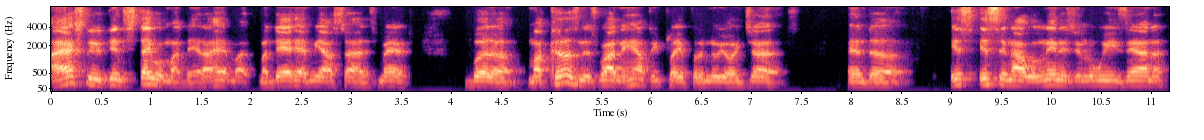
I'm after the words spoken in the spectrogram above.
I actually didn't stay with my dad. I had my my dad had me outside his marriage, but uh, my cousin is Rodney Hampton. He played for the New York Giants, and uh, it's it's in our lineage in Louisiana.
